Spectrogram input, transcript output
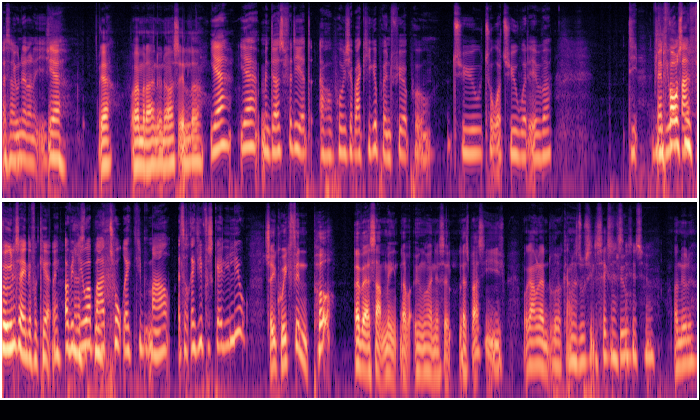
altså, jævnaldrende ish. ja, Ja. Og hvad med dig, Nynne? Også ældre? Ja, ja, men det er også fordi, at apropos, hvis jeg bare kigger på en fyr på 20, 22, whatever. Det, vi man får sådan bare, en følelse af, at det er forkert, ikke? og vi er lever sådan, bare uff, to rigtig meget, altså rigtig forskellige liv. Så I kunne ikke finde på at være sammen med en, der var yngre end jer selv? Lad os bare sige, hvor gammel er du? Hvor gammel er du, ja, 26? 26. Og Nynne?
